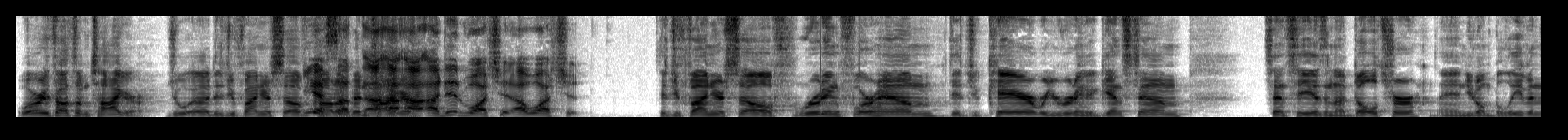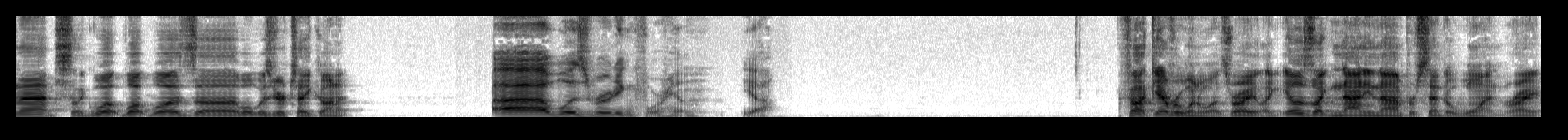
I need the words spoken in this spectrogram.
What were your thoughts on Tiger? Did you, uh, did you find yourself Yes, caught I, up in I- Tiger? I, I did watch it. I watched it. did you find yourself rooting for him? Did you care? Were you rooting against him since he is an adulterer and you don't believe in that? Like what what was uh, what was your take on it? I was rooting for him. Yeah. I feel like everyone was right. Like it was like ninety nine percent to one, right?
